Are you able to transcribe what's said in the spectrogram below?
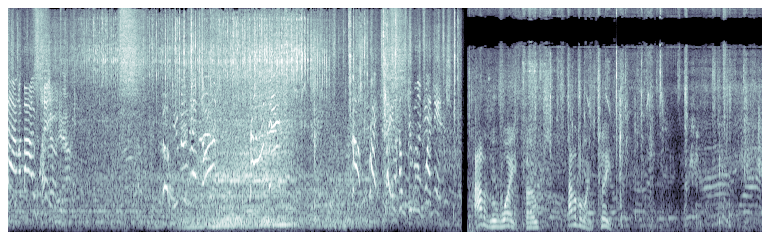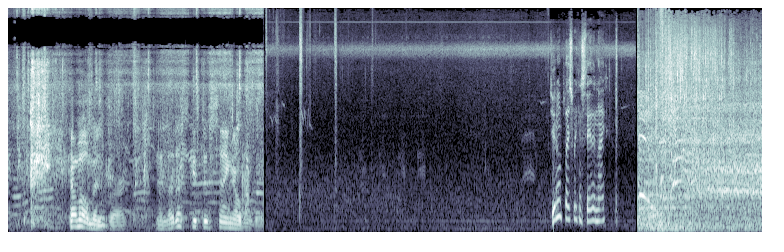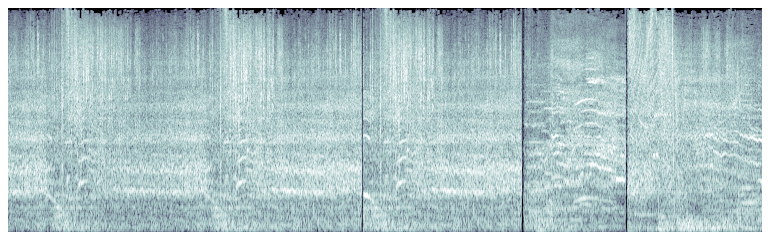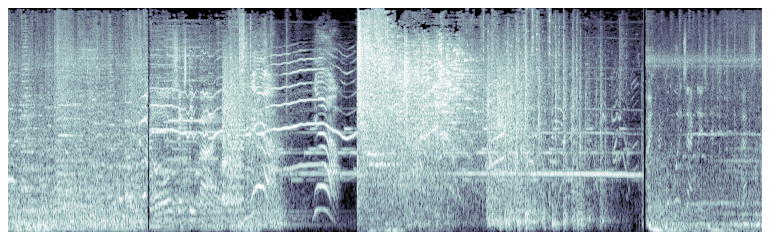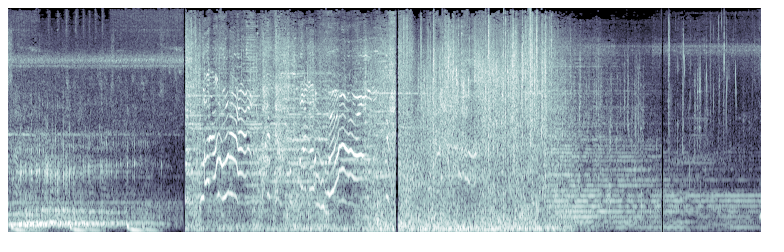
out of my way! Don't you move that door! Stop right there! Don't move one inch! Out of the way, folks. Out of the way, please. Come on. Do you know a place we can stay the night? Oh, 65. Yeah! Yeah!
